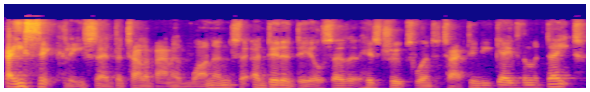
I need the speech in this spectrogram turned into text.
basically said the Taliban had won and, and did a deal so that his troops weren't attacked, and he gave them a date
